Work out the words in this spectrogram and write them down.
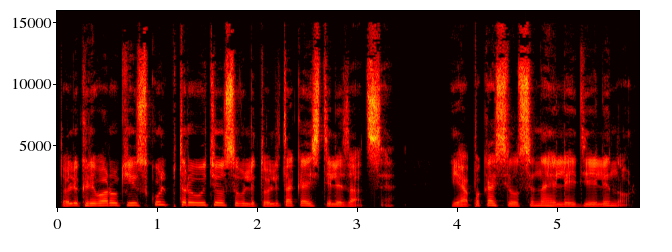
То ли криворукие скульпторы вытесывали, то ли такая стилизация. Я покосился на леди Эленор.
